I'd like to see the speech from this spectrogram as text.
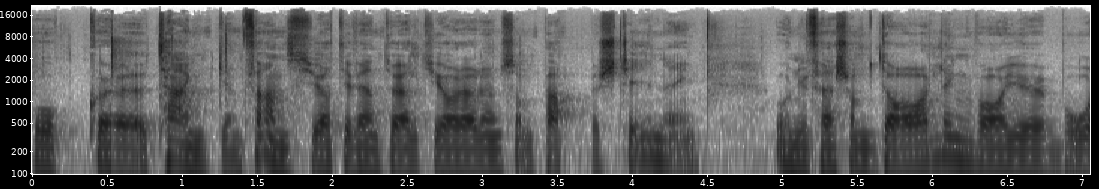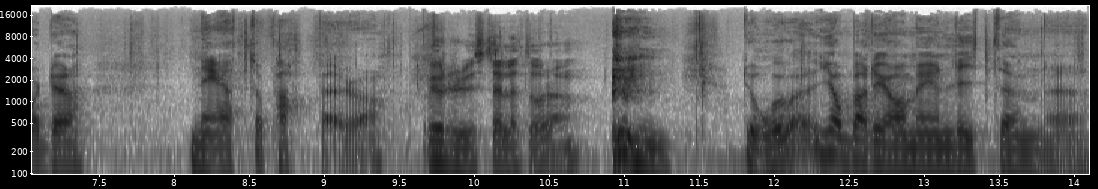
och eh, tanken fanns ju att eventuellt göra den som papperstidning. Ungefär som Darling var ju både nät och papper. Va? Vad gjorde du istället då? Då, då jobbade jag med en liten, eh,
